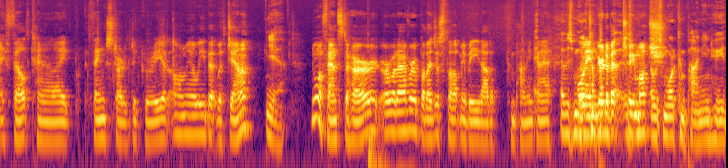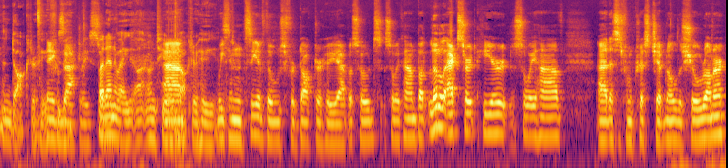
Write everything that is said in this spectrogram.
I felt kind of like things started to grate on me a wee bit with Jenna. Yeah. No offense to her or whatever, but I just thought maybe that a companion kind of It was more lingered compa- a bit too much. It was more companion Who than Doctor Who. Exactly, sort But anyway, on on to Um, Doctor Who. We can save those for Doctor Who episodes, so we can. But little excerpt here, so we have. Uh, this is from Chris Chibnall, the showrunner.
